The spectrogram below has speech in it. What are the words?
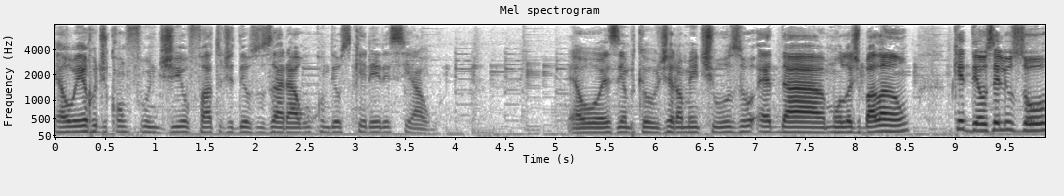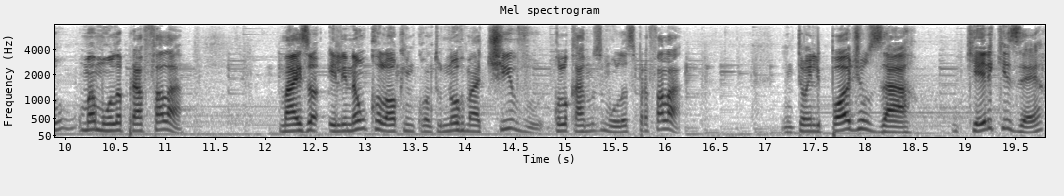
É o erro de confundir o fato de Deus usar algo com Deus querer esse algo. É o exemplo que eu geralmente uso é da mula de Balaão, porque Deus ele usou uma mula para falar mas ele não coloca enquanto normativo colocarmos mulas para falar. Então ele pode usar o que ele quiser,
